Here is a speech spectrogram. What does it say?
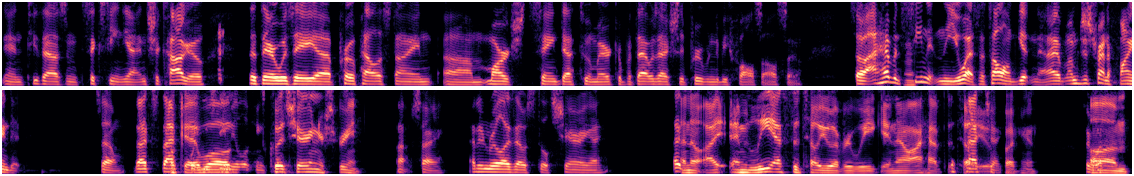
and 2016, yeah, in Chicago, that there was a uh, pro-Palestine um, march saying "Death to America," but that was actually proven to be false, also. So I haven't seen it in the U.S. That's all I'm getting at. I, I'm just trying to find it. So that's that's okay what you see me looking. quit for. sharing your screen Oh, sorry. I didn't realize I was still sharing. I I know. I, I mean, Lee has to tell you every week, and now I have to tell you. check. Fucking. Um,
